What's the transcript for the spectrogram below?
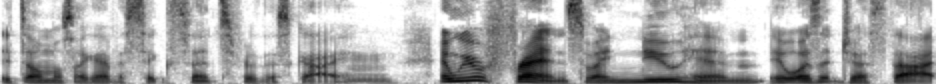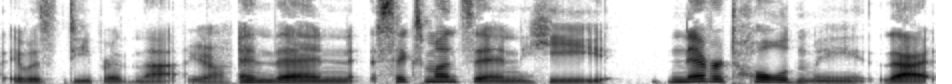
it's almost like I have a sixth sense for this guy. Mm. And we were friends, so I knew him. It wasn't just that, it was deeper than that. Yeah. And then six months in, he never told me that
